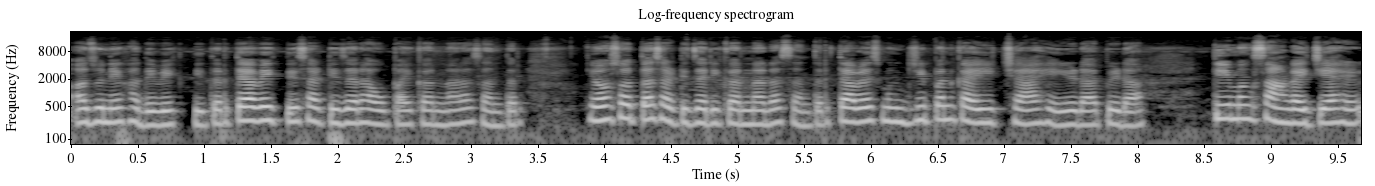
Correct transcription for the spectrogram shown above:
अजून एखादी व्यक्ती तर त्या व्यक्तीसाठी जर हा उपाय करणार असाल तर किंवा स्वतःसाठी जरी करणार असाल तर त्यावेळेस मग जी पण काही इच्छा आहे इडापिडा ती मग सांगायची आहे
